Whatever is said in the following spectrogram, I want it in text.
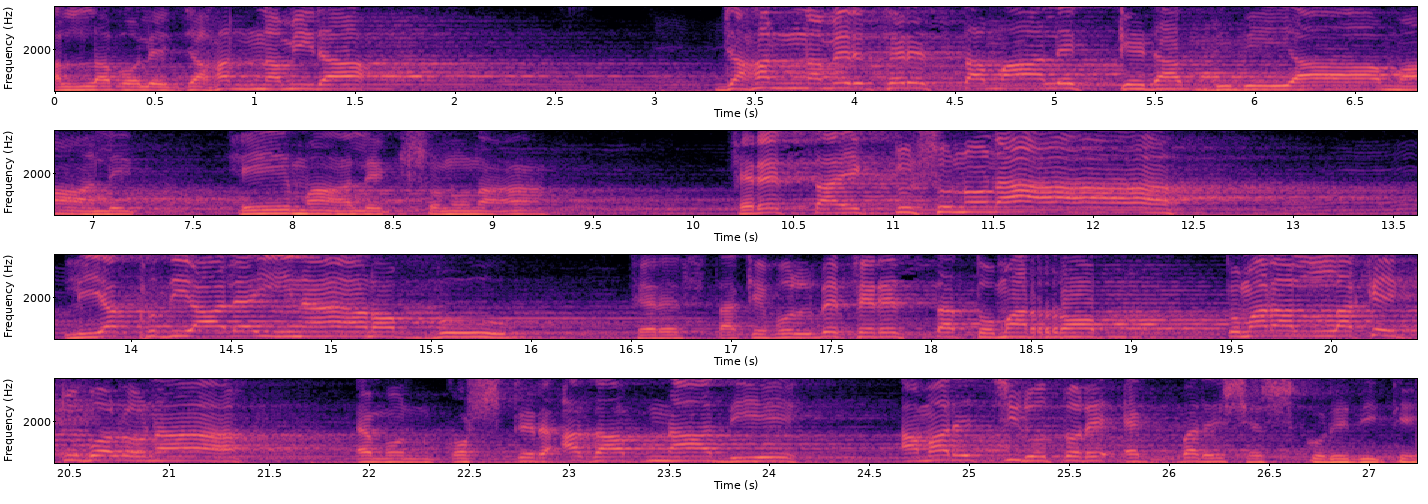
আল্লাহ বলে, জাহান্নামীরা, জাহান্নামের ফেরেস্তা মালিককে ডাক দিবে, ইয়া মালিক, হে মালিক, শোনো না। ফেরেস্তা একটু শুনো না। লিয়াকদি আলাইনা রব্বুক ফেরেস্তাকে বলবে ফেরেস্তা তোমার রব, তোমার আল্লাহকে একটু বলো না। এমন কষ্টের আজাব না দিয়ে আমারে চিরতরে একবারে শেষ করে দিতে।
